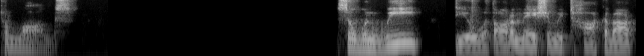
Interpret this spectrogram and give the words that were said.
to logs. So when we deal with automation, we talk about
